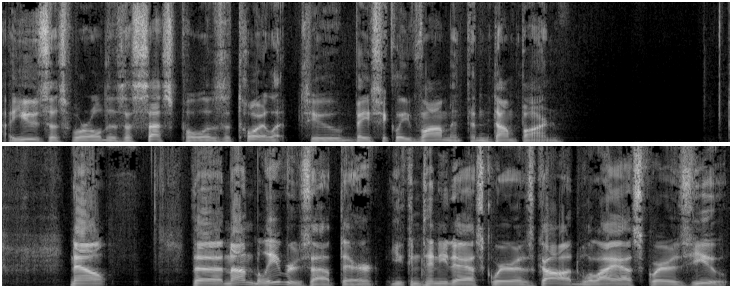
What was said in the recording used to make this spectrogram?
uh, used this world as a cesspool, as a toilet to basically vomit and dump on. Now, the non believers out there, you continue to ask, Where is God? Well, I ask, Where is you?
